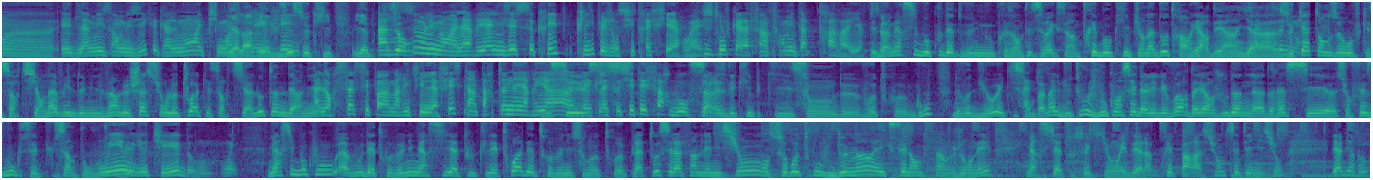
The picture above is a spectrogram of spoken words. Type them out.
et de la mise en musique également. Et puis moi, et elle a réalisé écrit- ce clip. Il y a plusieurs. Absolument. Elle a réalisé ce clip, clip et j'en suis très fière. Ouais. Je trouve qu'elle a fait un formidable travail. Eh ben, merci beaucoup d'être venu nous présenter. C'est vrai que c'est un très beau clip. Il y en a d'autres à regarder. hein. Il y a Absolument. The Cat on the Roof qui est sorti en avril 2020, Le Chat sur le Toit qui est sorti à l'automne dernier. Alors ça, c'est pas Marie qui l'a fait, c'était un partenariat avec la société Fargo. Ça Oui. reste des clips qui sont de votre groupe, de votre duo et qui sont pas mal du tout. Je vous conseille d'aller les voir. D'ailleurs, je vous donne l'adresse, c'est euh, sur Facebook, c'est plus simple pour vous Oui, ou. YouTube. ou- Oui. Merci beaucoup à vous d'être venus. Merci à toutes les trois d'être venues sur notre plateau. C'est la fin de l'émission. On se retrouve demain. Excellente fin de journée. Merci à tous ceux qui ont aidé à la préparation de cette émission. Et à bientôt.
